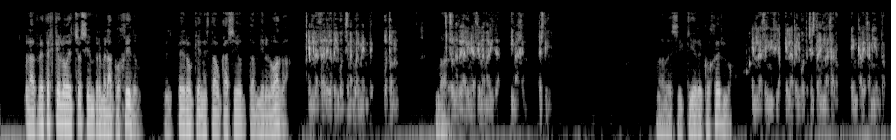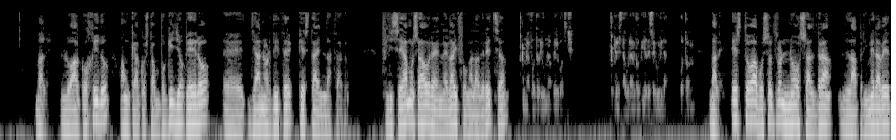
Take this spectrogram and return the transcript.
las veces que lo he hecho siempre me la ha cogido. Espero que en esta ocasión también lo haga. Enlazar el Apple Watch manualmente. Botón. Vale. Zona de alineación amarilla. Imagen. Textil. A ver si quiere cogerlo. Enlace inicial. El Apple Watch está enlazado. Encabezamiento. Vale. Lo ha cogido, aunque ha costado un poquillo, pero eh, ya nos dice que está enlazado. Fliseamos ahora en el iPhone a la derecha. Una foto de un Apple Watch. Restaurar copia de seguridad. Botón. Vale. Esto a vosotros no os saldrá la primera vez,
